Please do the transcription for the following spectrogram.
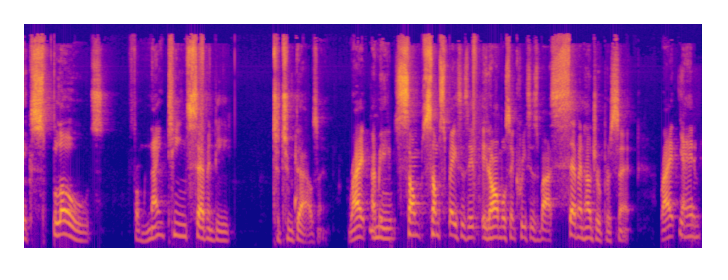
explodes from 1970 to 2000. right? Mm-hmm. I mean, some some spaces it, it almost increases by 700%, right? Yeah. And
